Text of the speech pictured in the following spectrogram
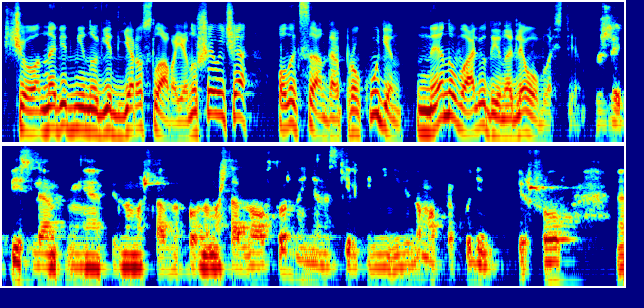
що на відміну від Ярослава Янушевича, Олександр Прокудін не нова людина для області. вже після півномасштабного повномасштабного вторгнення, наскільки мені відомо, Прокудін пішов е,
